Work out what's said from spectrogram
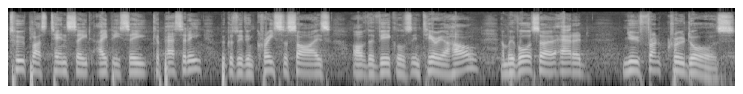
2 plus 10 seat APC capacity because we've increased the size of the vehicle's interior hull and we've also added new front crew doors.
